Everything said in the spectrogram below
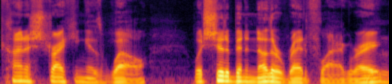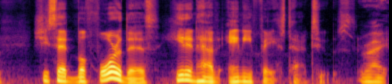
kind of striking as well, which should have been another red flag, right? Mm-hmm. She said before this, he didn't have any face tattoos. Right,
